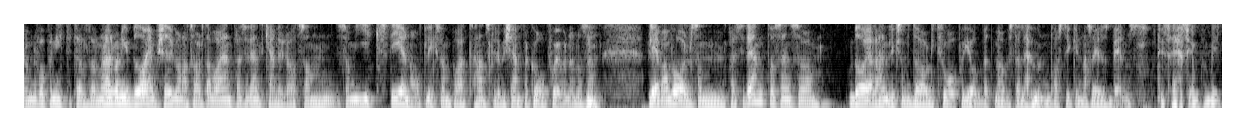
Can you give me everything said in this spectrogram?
Om det var på 90-talet Nej, det var nog i början på 2000-talet. Det var en presidentkandidat som, som gick stenhårt liksom på att han skulle bekämpa korruptionen. Och sen mm blev han vald som president och sen så började han liksom dag två på jobbet med att beställa hundra stycken Mercedes-Benz. Till sig sin familj?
